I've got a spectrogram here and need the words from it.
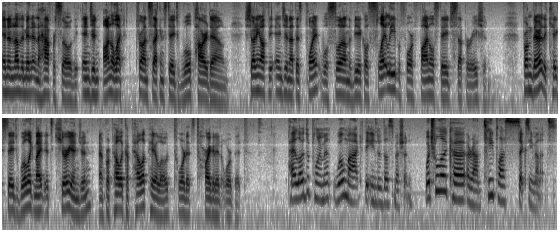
In another minute and a half or so, the engine on Electron second stage will power down. Shutting off the engine at this point will slow down the vehicle slightly before final stage separation. From there, the kick stage will ignite its Curie engine and propel a Capella payload toward its targeted orbit. Payload deployment will mark the end of this mission, which will occur around T plus 60 minutes.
